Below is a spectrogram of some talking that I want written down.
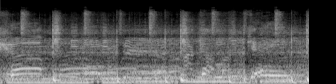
cup. I got my game.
